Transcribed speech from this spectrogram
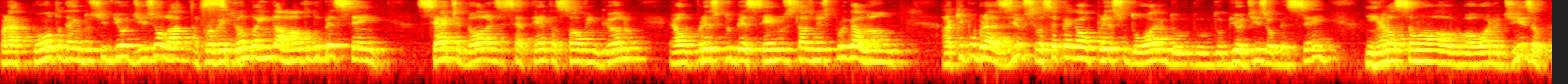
para a conta da indústria de biodiesel lá, aproveitando Sim. ainda a alta do B100. 7 dólares e 70, salvo engano, é o preço do B100 nos Estados Unidos por galão. Aqui para o Brasil, se você pegar o preço do óleo do, do, do biodiesel B100 em relação ao, ao, óleo diesel,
